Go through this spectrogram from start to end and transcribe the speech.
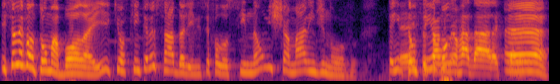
E você levantou uma bola aí que eu fiquei interessado, Aline. Você falou, se não me chamarem de novo. Tem, É, então isso tem tá a no meu radar aqui também. É.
